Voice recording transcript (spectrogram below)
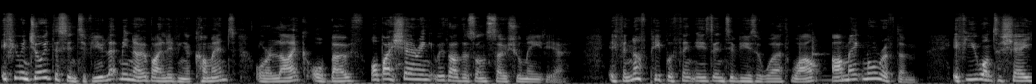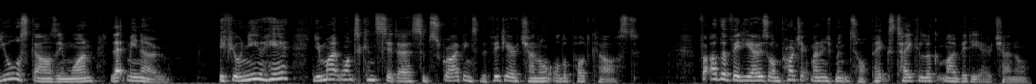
If you enjoyed this interview, let me know by leaving a comment or a like or both, or by sharing it with others on social media. If enough people think these interviews are worthwhile, I'll make more of them. If you want to share your scars in one, let me know. If you're new here, you might want to consider subscribing to the video channel or the podcast. For other videos on project management topics, take a look at my video channel.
